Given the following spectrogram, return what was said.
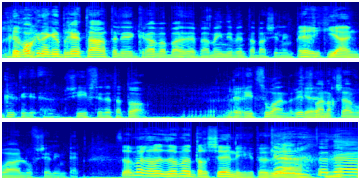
כן, דה רוק נגד ברט הארט על קרב הבא- ב main event הבא של אימפקט. אריק יאנג. שהפסיד את התואר. לריץ' סוואן. ריץ'. סוואן עכשיו הוא האלוף של אימפקט. זה אומר, זה אומר דרשני, אתה יודע. כן, אתה יודע,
